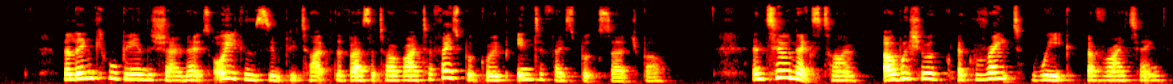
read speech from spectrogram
The link will be in the show notes, or you can simply type the Versatile Writer Facebook group into Facebook's search bar. Until next time, I wish you a, a great week of writing.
